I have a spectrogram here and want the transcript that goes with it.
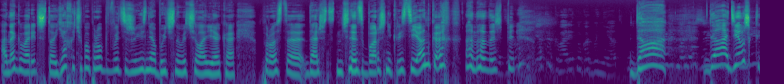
она говорит, что я хочу попробовать жизнь обычного человека. Просто дальше начинается барышня-крестьянка. Она, значит... Да, да, девушка,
